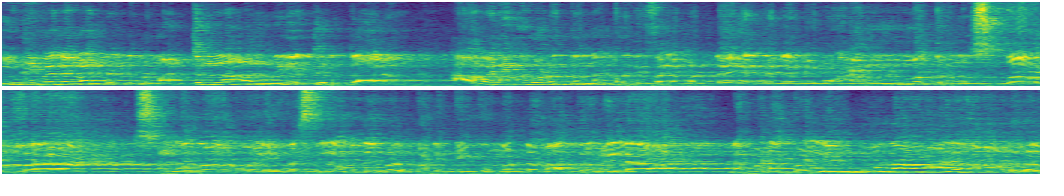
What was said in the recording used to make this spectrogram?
ഇനി ഇവനെ കണ്ടിട്ട് മറ്റുള്ള ആളുകൾ ഏറ്റെടുത്താലും അവനിക്ക് കൊടുക്കുന്ന പ്രതിഫലമുണ്ട് എന്ന് നബി മുഹമ്മദ് മുസ്തഫ സല്ലല്ലാഹു അലൈഹി വസല്ലം തങ്ങൾ പഠിപ്പിക്കുന്നുണ്ട്. മാത്രമല്ല നമ്മുടെ പള്ളിയിൽ മൂന്നാൽ ആളുകൾ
